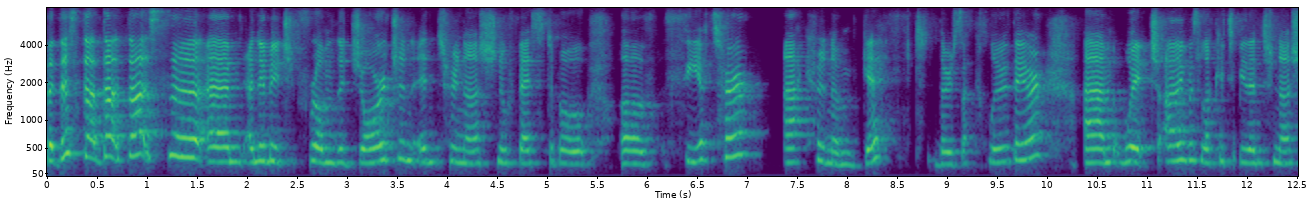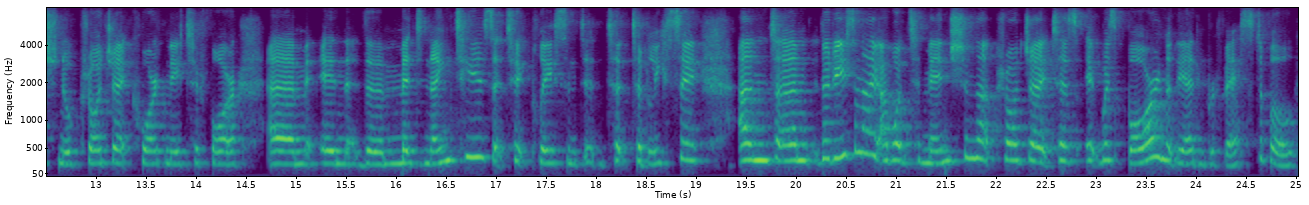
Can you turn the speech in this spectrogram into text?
But this that that that's the um, an image from the Georgian International Festival of Theatre acronym GIFT there's a clue there, um, which I was lucky to be the international project coordinator for um, in the mid 90s. It took place in Tbilisi. And um, the reason I, I want to mention that project is it was born at the Edinburgh Festival,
